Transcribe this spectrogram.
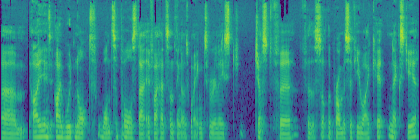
um, I I would not want to pause that if I had something I was waiting to release just for for the sort of the promise of UI kit next year.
